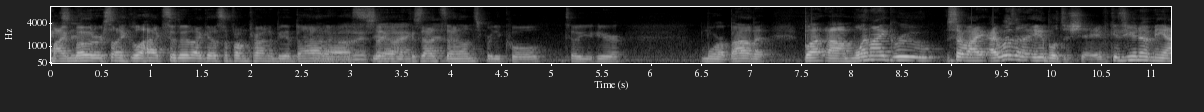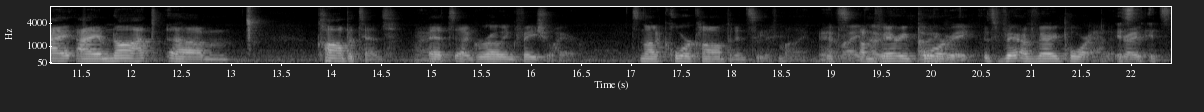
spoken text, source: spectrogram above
my motorcycle accident. I guess if I'm trying to be a badass, yeah, because that sounds pretty cool until you hear more about it. But um, when I grew, so I, I wasn't able to shave because you know me, I, I am not um, competent Right. at uh, growing facial hair. It's not a core competency of mine. Yeah, it's, right. I'm I very would poor. It's very I'm very poor at it. It's right. it's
